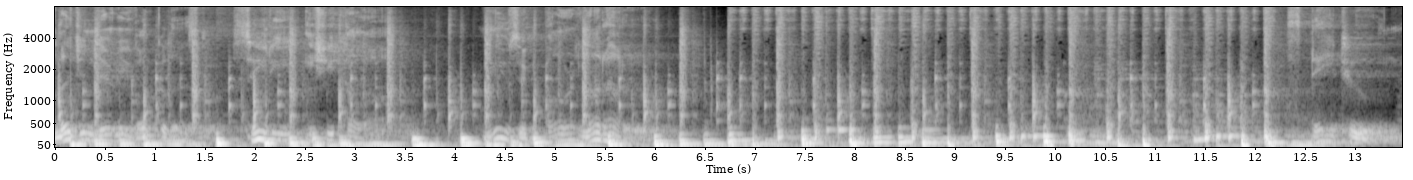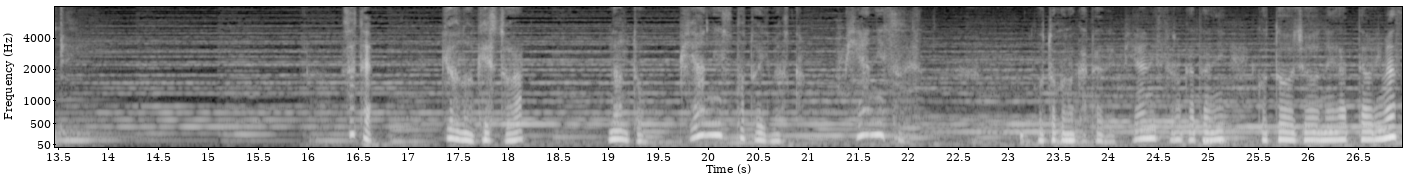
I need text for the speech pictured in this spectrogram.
Legendary vocalist Sadie Ishikawa. Music Bar Lararu. Stay tuned. さて今日のゲストはなんとピアニストと言いますかピアニストです男の方でピアニストの方にご登場願っております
